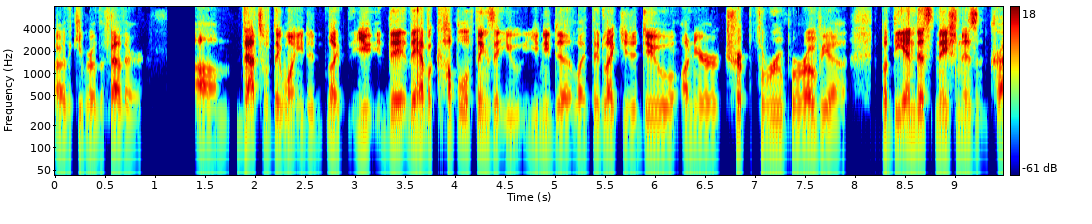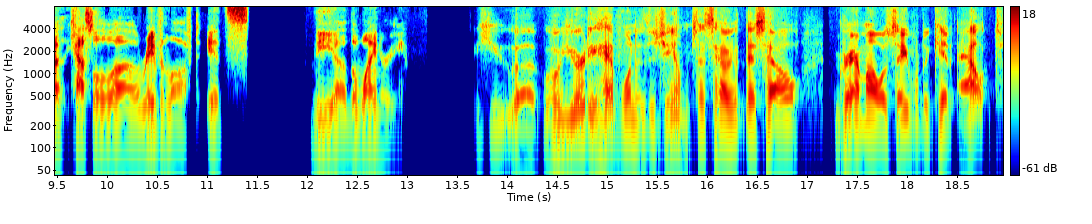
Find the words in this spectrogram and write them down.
or the keeper of the feather. Um, that's what they want you to like. You, they, they have a couple of things that you, you need to like. They'd like you to do on your trip through Barovia, but the end destination isn't Castle uh, Ravenloft. It's the, uh, the winery. You uh, well, you already have one of the gyms. That's how that's how Grandma was able to get out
